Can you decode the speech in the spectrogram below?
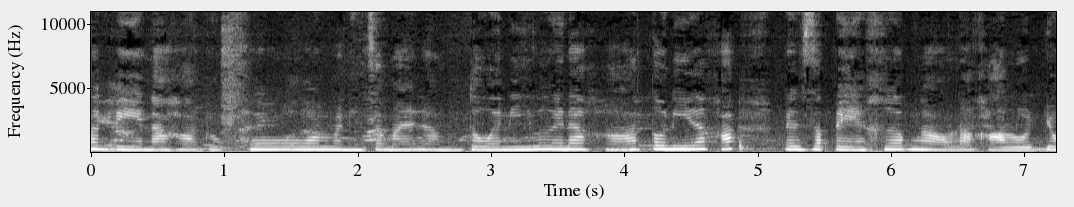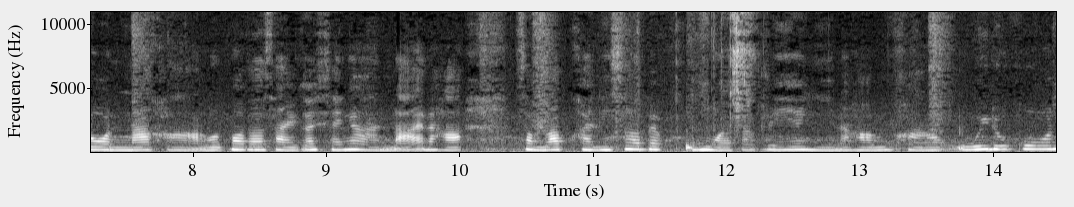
วัสดีนะคะทุกคนวันนี้จะมาแนะนำตัวนี้เลยนะคะ ตัวนี้นะคะเป็นสเปรย์เคลือบเงานะคะรถยนต์นะคะรถมอเตอร์ไซค์ก็ใช้งานได้นะคะสำหรับใครที่ชอบแบบหัวสเปรย์อย่างนี้นะคะ ลูกค้าอุ้ยทุกคน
